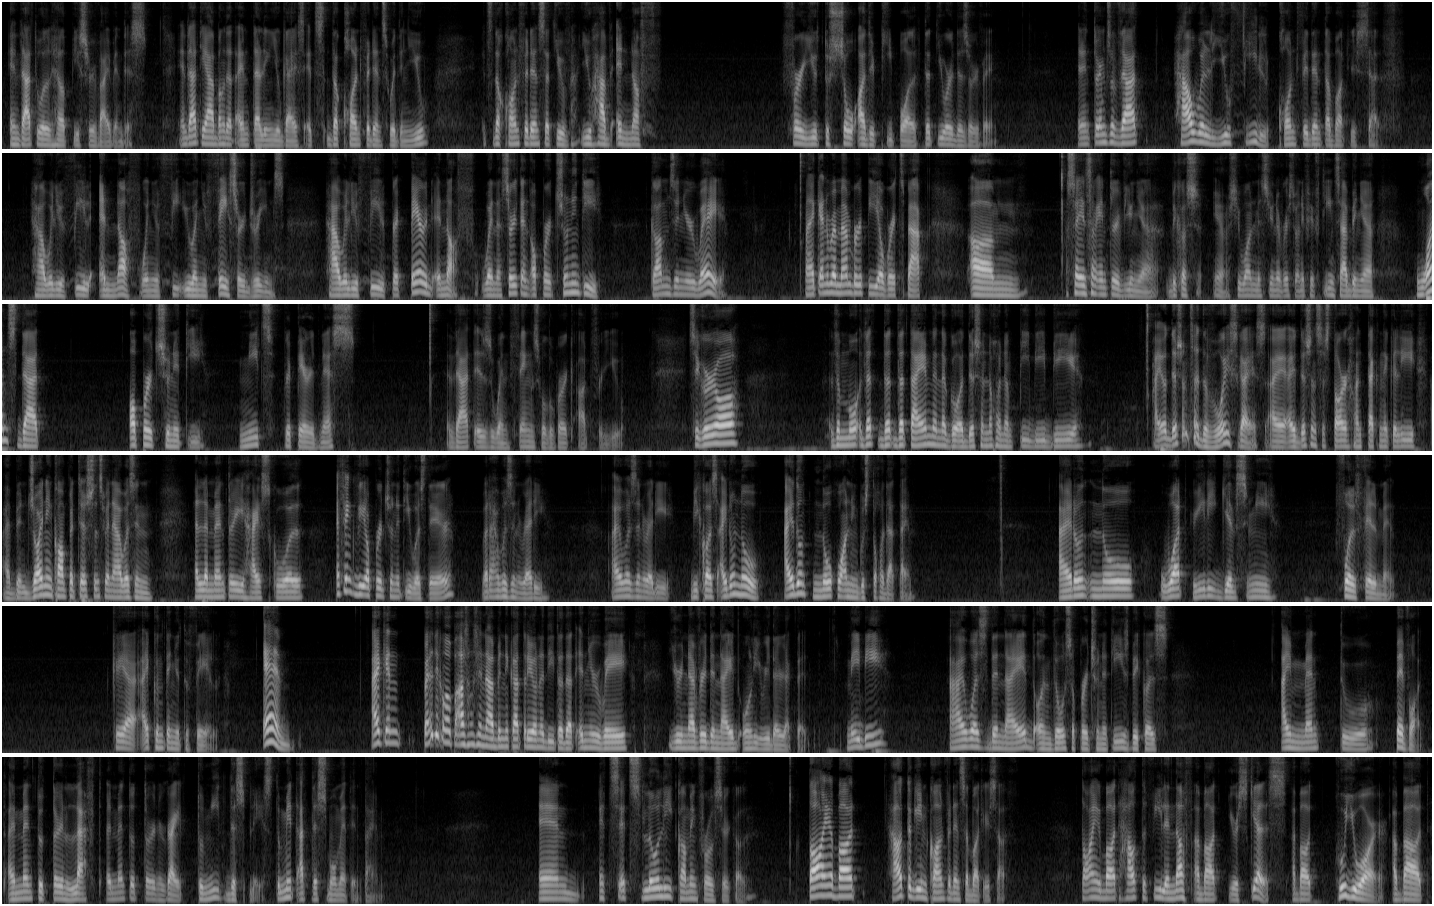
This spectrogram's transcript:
And that will help you survive in this. And that yabang that I'm telling you guys, it's the confidence within you. It's the confidence that you've you have enough for you to show other people that you are deserving. And in terms of that, how will you feel confident about yourself? How will you feel enough when you feel when you face your dreams? How will you feel prepared enough when a certain opportunity comes in your way? I can remember Pia Words back um, sa isang interview niya because you know she won Miss Universe 2015 sabi niya once that opportunity meets preparedness, that is when things will work out for you. Siguro, the mo that, that the time na nag-audition ako ng PBB, I auditioned sa The Voice, guys. I, I auditioned sa Star Hunt technically. I've been joining competitions when I was in elementary, high school. I think the opportunity was there, but I wasn't ready. I wasn't ready because I don't know. I don't know kung anong gusto ko that time. I don't know what really gives me fulfillment. Kaya I continue to fail. And I can pwede ko mapasang sinabi ni Catriona dito that in your way, you're never denied, only redirected. Maybe I was denied on those opportunities because I meant to pivot. I meant to turn left. I meant to turn right to meet this place, to meet at this moment in time. And it's it's slowly coming full circle. Talking about how to gain confidence about yourself. Talking about how to feel enough about your skills, about who you are, about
